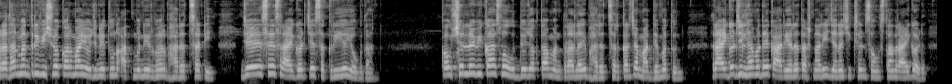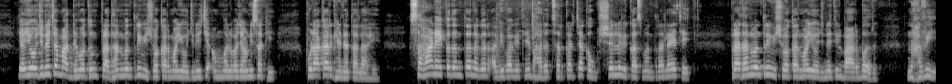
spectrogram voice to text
प्रधानमंत्री विश्वकर्मा योजनेतून आत्मनिर्भर भारतसाठी जे एस एस रायगडचे सक्रिय योगदान. कौशल्य विकास व उद्योजकता मंत्रालय भारत सरकारच्या माध्यमातून रायगड जिल्ह्यामध्ये कार्यरत असणारी जनशिक्षण संस्थान रायगड या योजनेच्या माध्यमातून प्रधानमंत्री विश्वकर्मा योजनेची अंमलबजावणीसाठी पुढाकार घेण्यात आला आहे. सहाण एकदंत नगर अलिबाग येथे भारत सरकारच्या कौशल्य विकास मंत्रालयाचे प्रधानमंत्री विश्वकर्मा योजनेतील बार्बर न्हावी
